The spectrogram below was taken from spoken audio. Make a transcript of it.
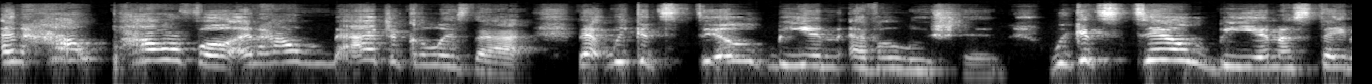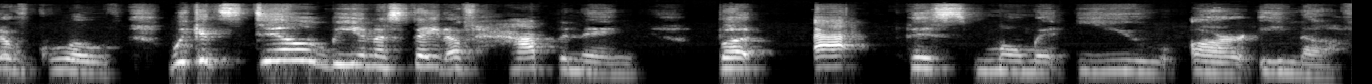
And how powerful and how magical is that? That we could still be in evolution. We could still be in a state of growth. We could still be in a state of happening. But at this moment, you are enough.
